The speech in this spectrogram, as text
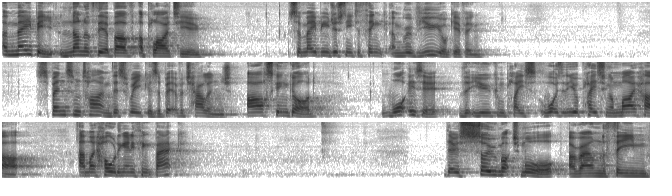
And maybe none of the above apply to you. So maybe you just need to think and review your giving. Spend some time this week as a bit of a challenge, asking God, what is it that you can place, what is it that you're placing on my heart? Am I holding anything back? There's so much more around the theme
